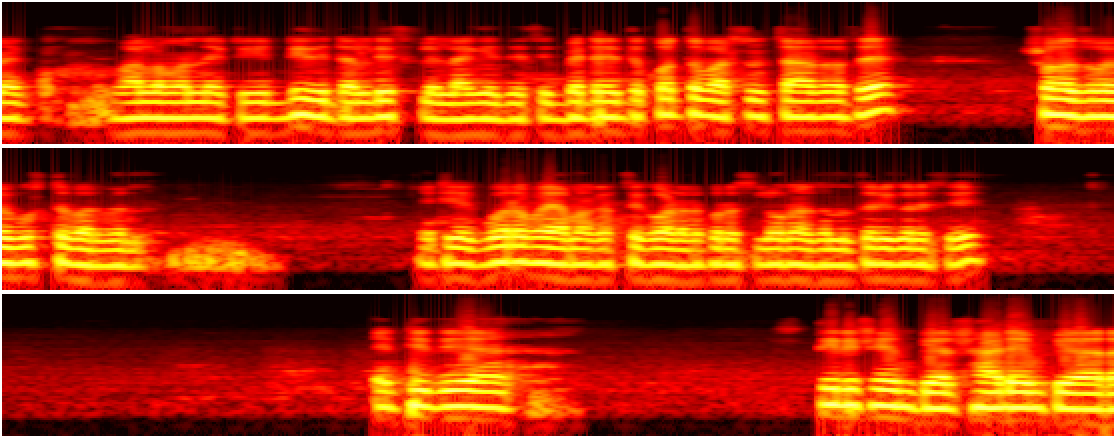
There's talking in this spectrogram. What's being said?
অনেক ভালো মানের একটি ডিজিটাল ডিসপ্লে লাগিয়ে দিয়েছি। ব্যাটারিতে কত পার্সেন্ট চার্জ আছে, সহজভাবে বুঝতে পারবেন। এটি এক বড় ভাই আমার কাছ থেকে অর্ডার করেছিল, ওনার জন্য তৈরি করেছি। এটি দিয়ে তিরিশ এমপিয়ার ষাট এমপিয়ার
